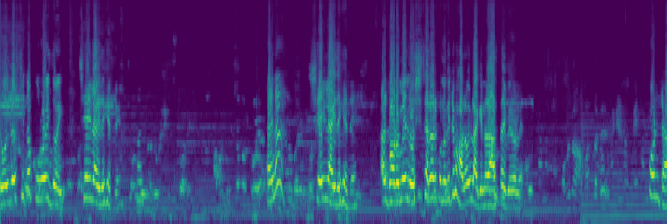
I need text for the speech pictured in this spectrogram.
দই লস্যি তো পুরোই দই, সেই লাগছে খেতে। তাই না? সেই লাগছে খেতে আর গরমে লস্যি ছাড়া আর কোনো কিছু ভালো লাগে না রাস্তায় বেরোলে। কোনটা?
